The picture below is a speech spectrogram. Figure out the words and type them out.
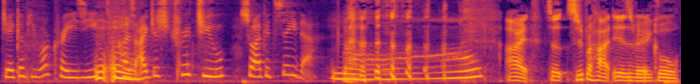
Jacob, you are crazy because I just tricked you so I could say that. No. all right. So Super Hot is very cool.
